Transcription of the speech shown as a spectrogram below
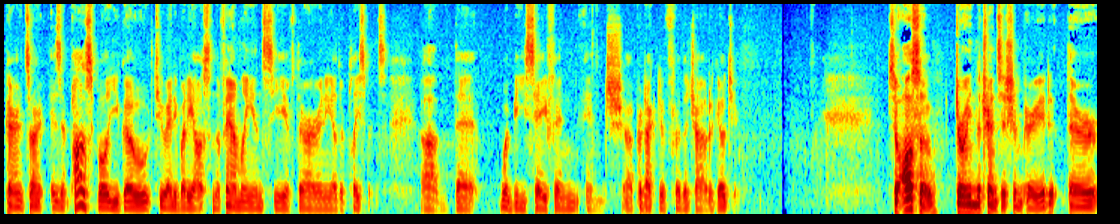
parents aren't isn't possible. You go to anybody else in the family and see if there are any other placements um, that would be safe and, and uh, productive for the child to go to. So also during the transition period, there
